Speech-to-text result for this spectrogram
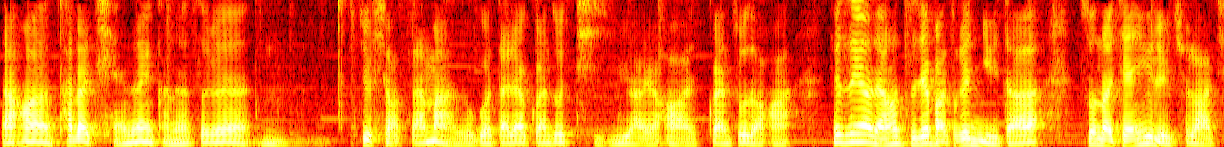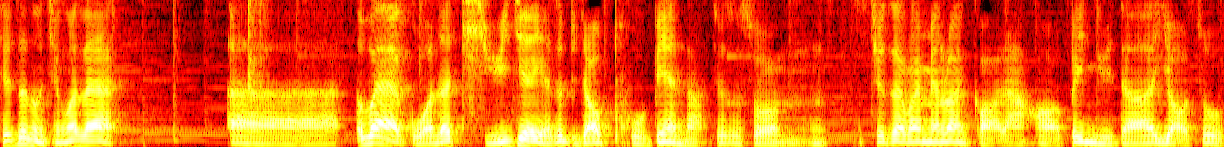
然后他的前任可能是个，嗯，就小三嘛。如果大家关注体育啊也好，关注的话。就这样，然后直接把这个女的送到监狱里去了。其实这种情况在，呃，外国的体育界也是比较普遍的，就是说，嗯，就在外面乱搞，然后被女的咬住，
